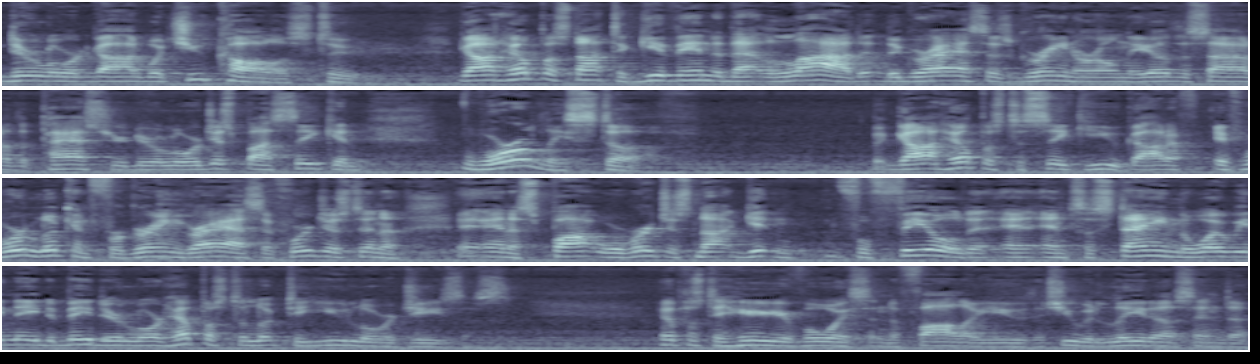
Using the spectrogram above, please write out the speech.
dear Lord God, what you call us to. God, help us not to give in to that lie that the grass is greener on the other side of the pasture, dear Lord, just by seeking worldly stuff. But God, help us to seek you. God, if, if we're looking for green grass, if we're just in a, in a spot where we're just not getting fulfilled and, and, and sustained the way we need to be, dear Lord, help us to look to you, Lord Jesus. Help us to hear your voice and to follow you, that you would lead us into,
